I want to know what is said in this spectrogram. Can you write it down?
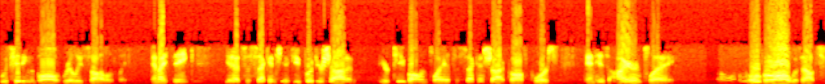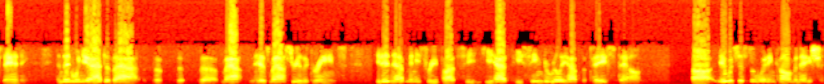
was hitting the ball really solidly, and I think you know, it's a second. If you put your shot at your tee ball in play, it's a second shot golf course, and his iron play overall was outstanding. And then when you add to that the the, the ma- his mastery of the greens, he didn't have many three putts. He he had he seemed to really have the pace down. Uh, it was just a winning combination,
